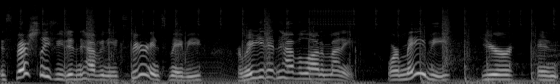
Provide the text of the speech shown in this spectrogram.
Especially if you didn't have any experience, maybe, or maybe you didn't have a lot of money. Or maybe you're an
